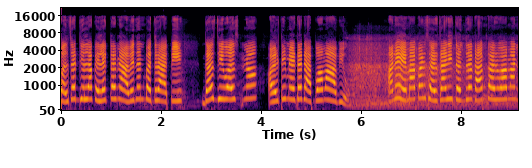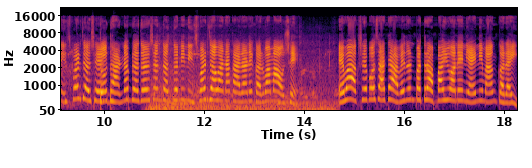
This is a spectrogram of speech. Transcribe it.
વલસાડ જિલ્લા કલેક્ટરને આવેદનપત્ર આપી દસ દિવસનો અલ્ટિમેટમ આપવામાં આવ્યું. અને એમાં પણ સરકારી તંત્ર કામ કરવામાં નિષ્ફળ જશે તો ધારણા પ્રદર્શન તંત્રની નિષ્ફળ જવાના કારણે કરવામાં આવશે. એવા આક્ષેપો સાથે આવેદનપત્ર અપાયું અને ન્યાયની માંગ કરાઈ.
